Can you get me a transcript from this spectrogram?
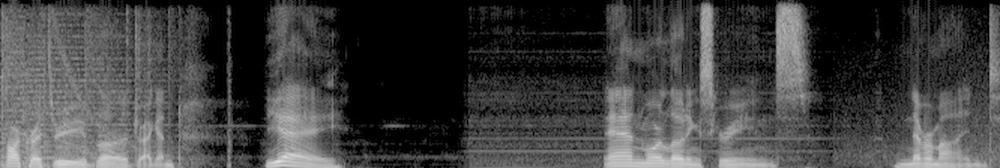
Far Cry 3 Blood Dragon. Yay! And more loading screens. Never mind.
